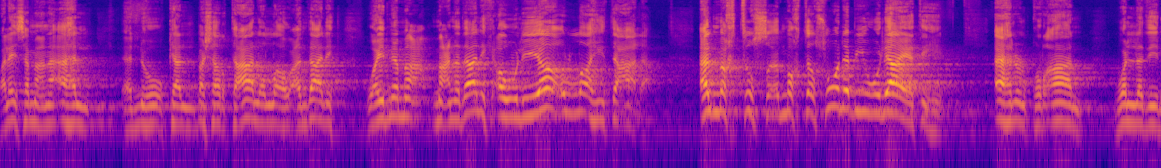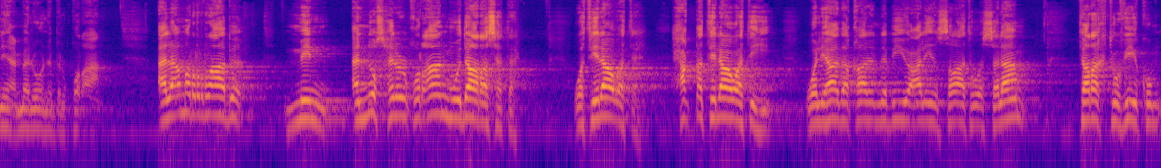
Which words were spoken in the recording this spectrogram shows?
وليس معنى أهل أنه كالبشر تعالى الله عن ذلك وإنما معنى ذلك أولياء الله تعالى المختص المختصون بولايته أهل القرآن والذين يعملون بالقرآن. الأمر الرابع من النصح للقرآن مدارسته وتلاوته حق تلاوته. ولهذا قال النبي عليه الصلاة والسلام تركت فيكم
